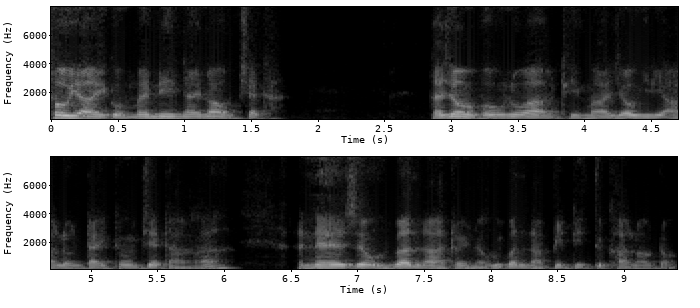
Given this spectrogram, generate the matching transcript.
ထုတ်ရရင်ကိုမနေနိုင်တော့ဖြစ်တာ ဒါကြောင့်ဘုန်းတော်ကဒီမှာယောဂီတွေအလုံးတိုက်တွန်းဖြစ်တာကအ ਨੇ ဆုံးဝိပဿနာတွင်တော့ဝိပဿနာပိဋိဒုက္ခလောက်တော့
